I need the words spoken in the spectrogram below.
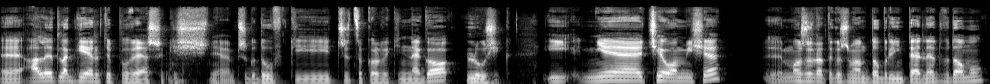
y, ale dla gier typu, wiesz, jakieś, nie wiem, przygodówki czy cokolwiek innego, luzik. I nie cięło mi się, może dlatego, że mam dobry internet w domu,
